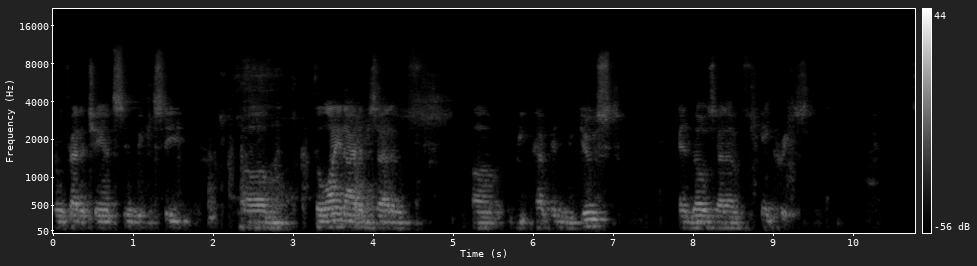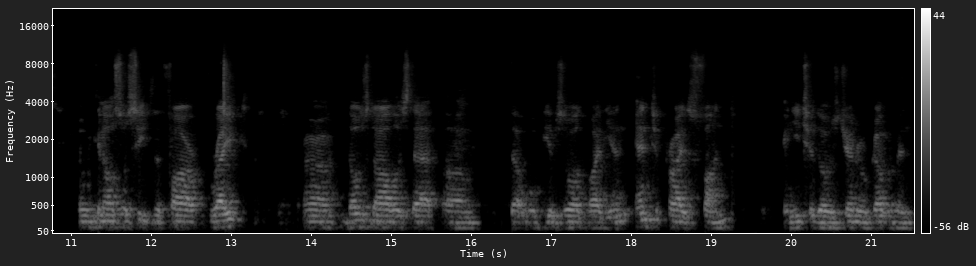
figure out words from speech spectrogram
And we've had a chance, and we can see um, the line items that have um, have been reduced and those that have increased. And we can also see to the far right, uh, those dollars that, um, that will be absorbed by the en- enterprise fund in each of those general government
